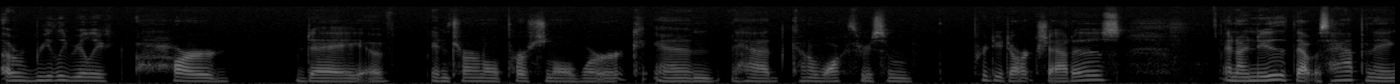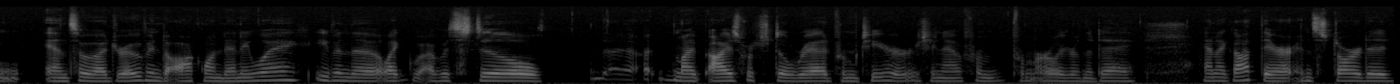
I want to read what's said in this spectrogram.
a really really hard day of internal personal work and had kind of walked through some pretty dark shadows. And I knew that that was happening and so I drove into Auckland anyway even though like I was still my eyes were still red from tears you know from from earlier in the day. And I got there and started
